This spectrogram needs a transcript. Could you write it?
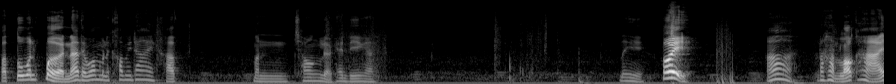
ประตูมันเปิดนะ แต่ว่ามันเข้าไม่ได้ครับ มันช่องเหลือแค่นี้ไง นี่ เฮ้ยอ่ารหัสล็อกหาย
